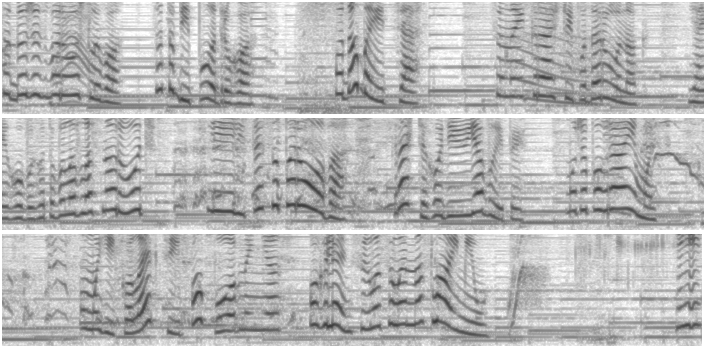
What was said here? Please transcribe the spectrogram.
Це дуже зворушливо. Це тобі, подруго. Подобається? Це найкращий подарунок. Я його виготовила власноруч. Лілі, ти суперова. Краще годі й уявити. Може, пограємось? У моїй колекції поповнення. Поглянь, сила селена слаймів. Хі-хі,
